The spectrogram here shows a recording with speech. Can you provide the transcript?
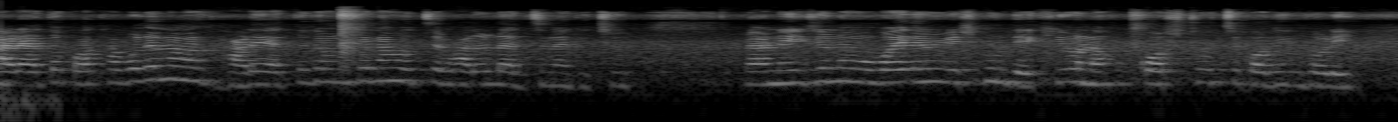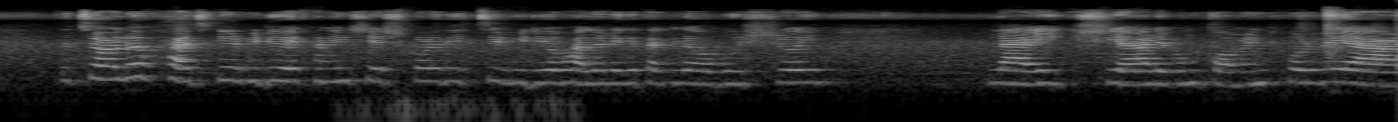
আর এত কথা বলে না, আমার ঘাড়ে এত যন্ত্রণা হচ্ছে, ভালো লাগছে না কিছু। কারণ এই জন্য মোবাইল আমি বেশিক্ষণ দেখিও না, খুব কষ্ট হচ্ছে কদিন ধরেই। তো চলো, আজকের ভিডিও এখানেই শেষ করে দিচ্ছি। ভিডিও ভালো লেগে থাকলে অবশ্যই লাইক, শেয়ার এবং কমেন্ট করবে। আর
